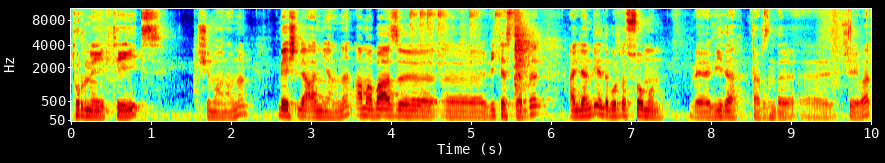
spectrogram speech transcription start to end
Tourney TX Shimano'nun beşli alyanlı ama bazı e, viteslerde alyan değil de burada somun ve vida tarzında e, şey var.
